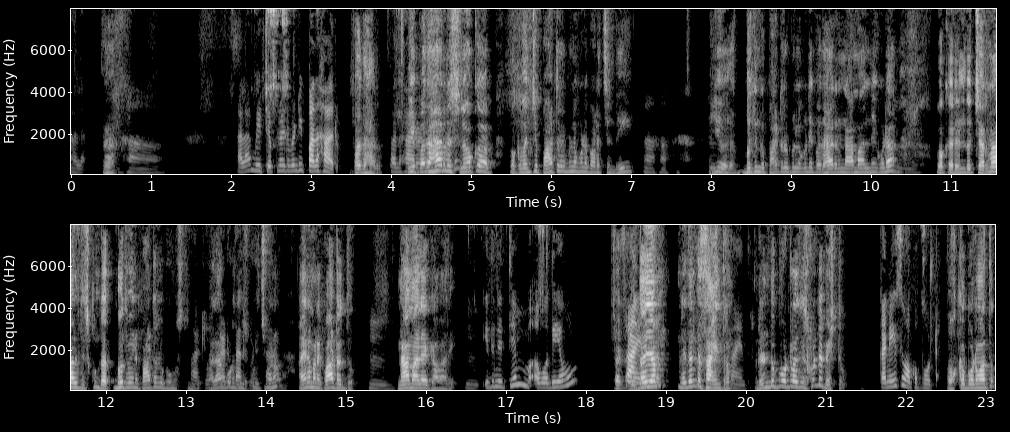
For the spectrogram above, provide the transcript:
అలా. అలా మీరు చెప్పినటువంటి పదహారు. పదహారు. ఈ పదహారు. శ్లోక ఒక మంచి పాట రూపంలో కూడా పడచ్చండి. ఆహా. అయ్యో అద్భుతంగా పాట రూపంలో కూడా పదహారు నామాలని కూడా ఒక రెండు చరణాలు తీసుకుంటే అద్భుతమైన పాట రూపం వస్తుంది. అలా కూడా తీసుకొచ్చి మనం ఆయన. మనకి పాట వద్దు నామాలే కావాలి. ఇది నిత్యం ఉదయం. ఉదయం లేదంటే సాయంత్రం. రెండు పూటలు చేసుకుంటే బెస్ట్. కనీసం ఒక పూట. ఒక్క పూట మాత్రం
